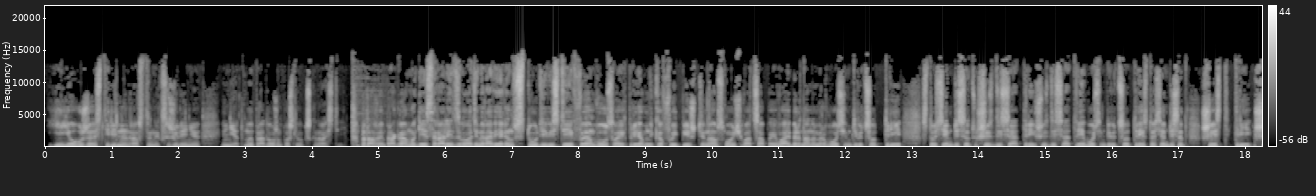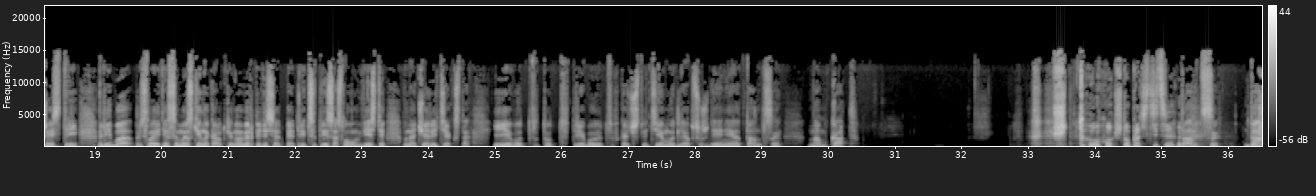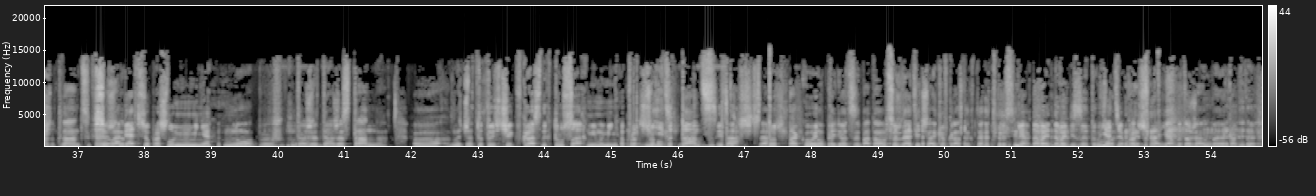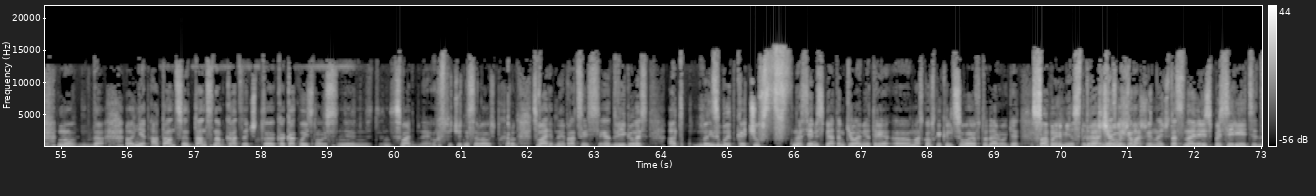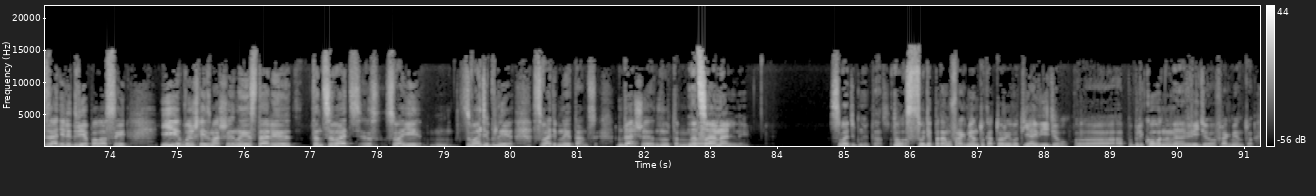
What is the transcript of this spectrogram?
ее уже стерильно нравственной, к сожалению, нет. Мы продолжим после выпуска новостей. Продолжаем программу. Гей Саралидзе, Владимир Аверин в студии Вести ФМ. Вы у своих приемников и пишите нам с помощью WhatsApp и Viber на номер 8 903 170 63 63 8 903 170 63 63. Либо присылаете смс на короткий номер 5533 со словом «Вести» в начале текста. И вот тут требуют в качестве темы для обсуждения танцы нам кат. Что? Что, простите? Танцы. Да Тан- что танцы, конечно. Всё, опять все прошло мимо меня. Ну, э, даже, даже странно. Э, значит... Это, то есть человек в красных трусах мимо меня прошел за танцы. Да, что да. ж такое? Ну, придется потом обсуждать и человека в красных трусах. Нет, давай, давай без этого. Я тебя прошу. Да, я бы тоже э, как-то. Ну, да. А, нет, а танцы, танцы нам как, значит, как, выяснилось, свадебная, господи, чуть не сорвалась похорон. Свадебная процессия двигалась от избытка чувств на 75-м километре э, Московской кольцевой автодороги. Самое место. Да, конечно, несколько машин, значит, остановились посереть, заняли две полосы и вышли из машины и стали танцевать э, свои свадебные, свадебные танцы. Дальше, ну, там... Э, Национальные свадебные танцы. Ну, судя по тому фрагменту, который вот я видел, э, опубликованному так. видео фрагменту,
